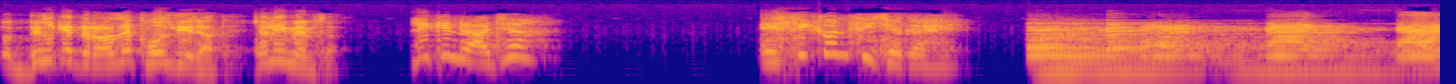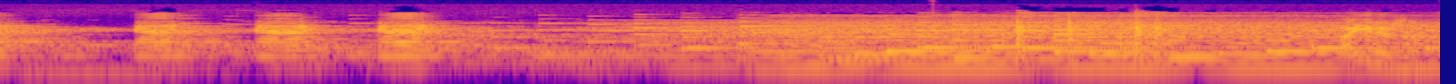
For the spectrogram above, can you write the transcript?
तो दिल के दरवाजे खोल दिए जाते हैं। चलिए मेम साहब लेकिन राजा ऐसी कौन सी जगह है? आइए मेम साहब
